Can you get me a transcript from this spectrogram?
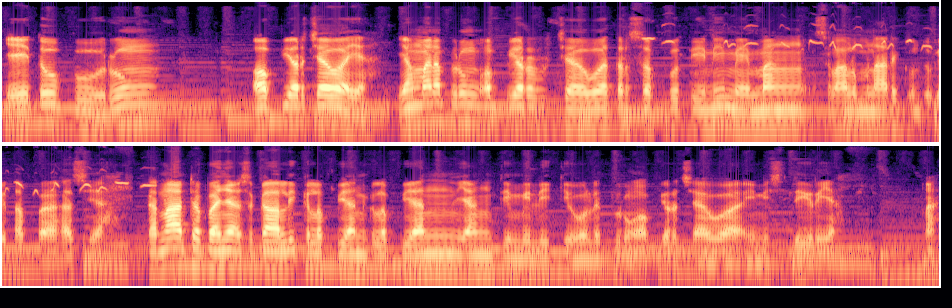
Yaitu burung opior Jawa ya? Yang mana burung opior Jawa tersebut ini memang selalu menarik untuk kita bahas ya. Karena ada banyak sekali kelebihan-kelebihan yang dimiliki oleh burung opior Jawa ini sendiri ya. Nah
